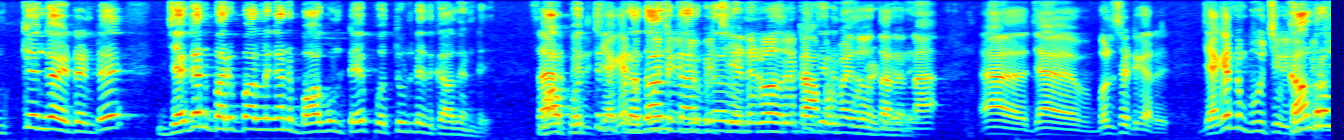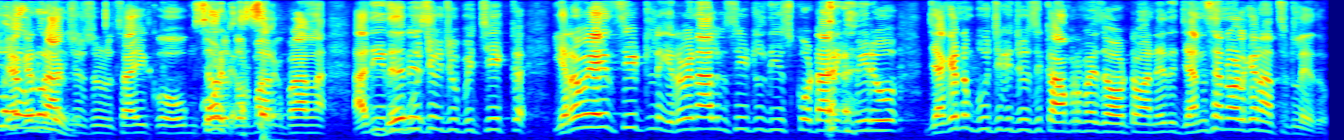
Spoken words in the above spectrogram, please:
ముఖ్యంగా ఏంటంటే జగన్ పరిపాలన కానీ బాగుంటే పొత్తు ఉండేది కాదండి. బొలిశెట్టి గారు. జగన్ బూచికి. రాక్షసుడు సైకో దుర్మార్గ పాలన అది బూచికి చూపించి ఇరవై ఐదు సీట్లు ఇరవై నాలుగు సీట్లు తీసుకోవడానికి మీరు జగన్ బూచికి చూసి కాంప్రమైజ్ అవ్వటం అనేది జనసేన వాళ్ళకే నచ్చట్లేదు.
